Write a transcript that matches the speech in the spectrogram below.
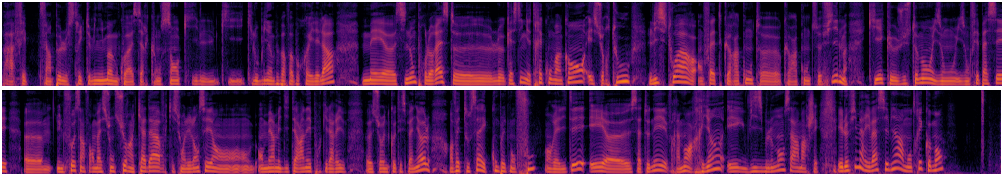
bah, fait, fait un peu le strict minimum, quoi. C'est-à-dire qu'on sent qu'il qu'il- qu'il oublie un peu parfois pourquoi il est là. Mais euh, sinon, pour le reste, le casting est très convaincant et surtout l'histoire, en fait, que raconte, euh, que raconte ce film, qui est que justement, ils ont, ils ont fait passer euh, une fausse information sur un cadavre qu'ils sont allés lancer en, mer Méditerranée pour qu'il arrive euh, sur une côte espagnole. En fait, tout ça est complètement fou en réalité et ça tenait vraiment à rien et visiblement ça a marché. Et le film arrive assez bien à montrer comment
